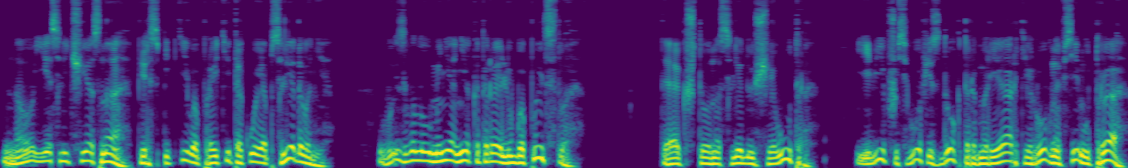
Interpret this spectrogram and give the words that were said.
Но, если честно, перспектива пройти такое обследование вызвало у меня некоторое любопытство. Так что на следующее утро, явившись в офис доктора Мариарти ровно в 7 утра,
